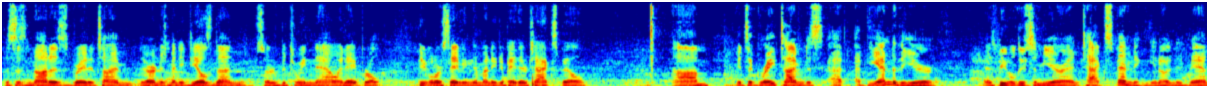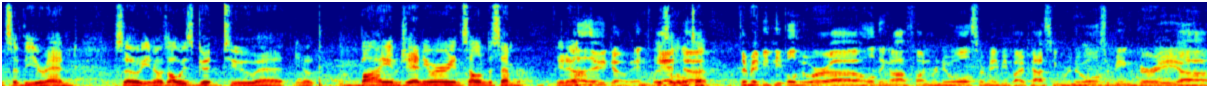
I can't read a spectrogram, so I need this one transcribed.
This is not as great a time. There aren't as many deals done sort of between now and April. People are saving their money to pay their tax bill. Um, it's a great time to at, at the end of the year, as people do some year-end tax spending, you know, in advance of the year end. So you know, it's always good to uh, you know buy in January and sell in December. You know, Oh, there you go. And, There's a little uh, tip. there may be people who are uh, holding off on renewals or maybe bypassing renewals or being very uh,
